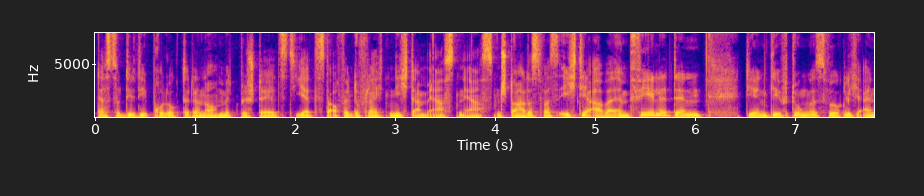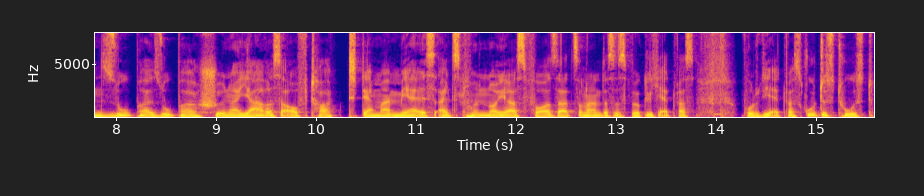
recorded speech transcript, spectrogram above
dass du dir die Produkte dann auch mitbestellst. Jetzt, auch wenn du vielleicht nicht am 1.1. startest, was ich dir aber empfehle, denn die Entgiftung ist wirklich ein super, super schöner Jahresauftakt, der mal mehr ist als nur ein Neujahrsvorsatz, sondern das ist wirklich etwas, wo du dir etwas Gutes tust.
